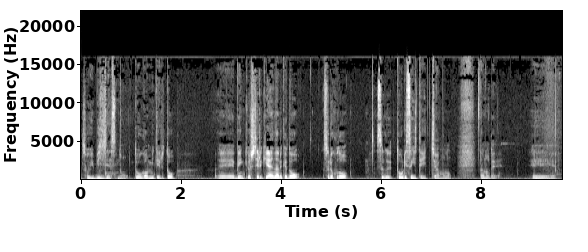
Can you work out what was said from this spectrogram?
そういうビジネスの動画を見ていると、えー、勉強してる気にはなるけどそれほどすぐ通り過ぎていっちゃうものなので、えー、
